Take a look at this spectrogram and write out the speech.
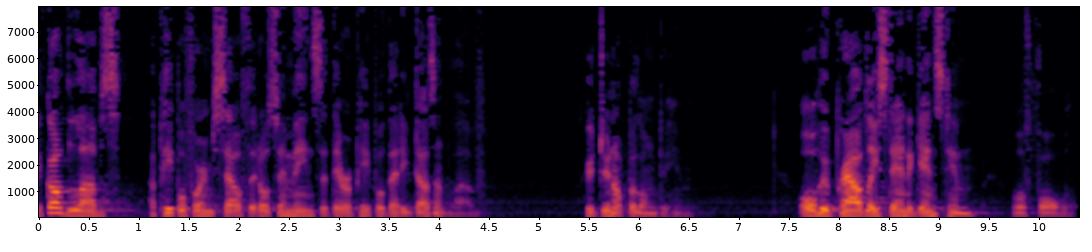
If God loves a people for himself, it also means that there are people that he doesn't love, who do not belong to him. All who proudly stand against him will fall.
